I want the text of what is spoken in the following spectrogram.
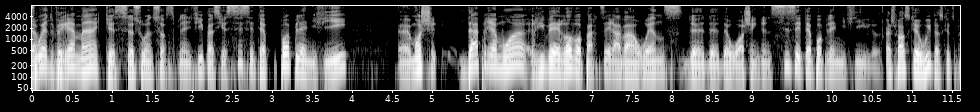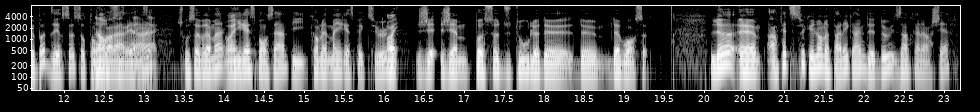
souhaite vraiment que ce soit une sortie planifiée parce que si c'était pas planifié, euh, moi, je- d'après moi, Rivera va partir avant Wentz de, de- de Washington. Si c'était pas planifié, là. Euh, Je pense que oui, parce que tu peux pas dire ça sur ton corps arrière. Je trouve ça vraiment irresponsable puis complètement irrespectueux. J'ai- J'aime pas ça du tout là, de, de voir ça. Là, euh, en fait, c'est sûr que là, on a parlé quand même de deux entraîneurs-chefs.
